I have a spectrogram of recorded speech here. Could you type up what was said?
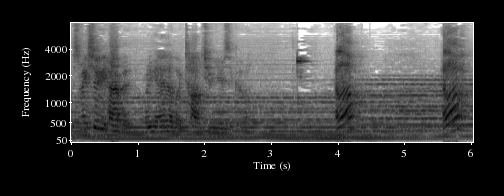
Just make sure you have it, or you're gonna end up like Tom two years ago. Hello? Hello?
